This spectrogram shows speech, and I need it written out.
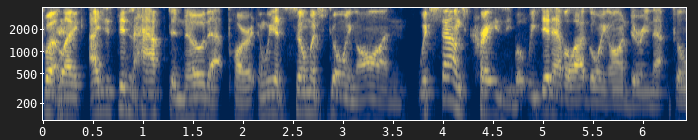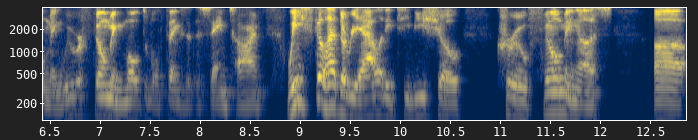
but like I just didn't have to know that part. And we had so much going on, which sounds crazy, but we did have a lot going on during that filming. We were filming multiple things at the same time. We still had the reality TV show crew filming us uh,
